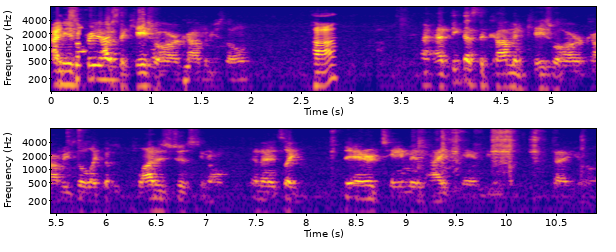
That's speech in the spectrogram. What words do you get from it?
I mean, it's pretty much the case with horror comedies, though. huh? I, I think that's the common case with horror comedies, though. Like the plot is just, you know, and then it's like the entertainment eye candy that you know.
